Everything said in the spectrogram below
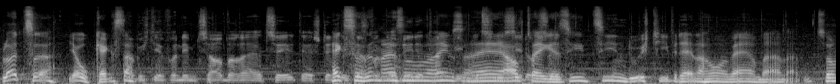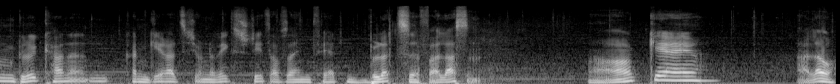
Plötze. Jo, Gangster. Habe ich dir von dem Zauberer erzählt, der ständig Hexe sind meistens sie doch Aufträge. Sie ziehen durch tiefe Täler, hohe Berge. Zum Glück kann, kann Gerald sich unterwegs stets auf seinem Pferd Blötze verlassen. Okay. Hallo.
